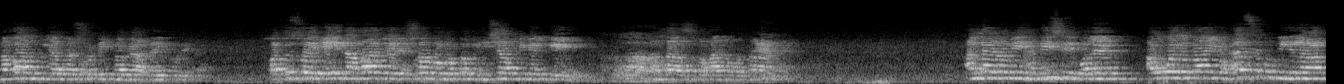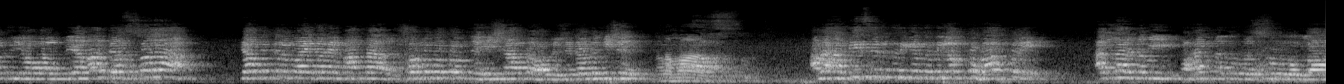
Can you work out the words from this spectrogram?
নামাজগুলি আমরা সঠিকভাবে আদায় করি না। অথচ এই নামাজের সর্বপ্রথম হিসাব দিবেন কে? আল্লাহ সুবহানাহু ওয়া তাআলা। আল্লাহ নবী হাদিসে বলেন আউয়ালু মা ইউহাসাবু বিহিল আবদু ইয়াওমাল কিয়ামাতি আস-সালাহ। কিয়ামতের ময়দানে বান্দার সর্বপ্রথম যে হিসাবটা হবে সেটা হলো কিসের? নামাজ। আমরা হাদিসের দিকে যদি লক্ষ্যপাত করি আল্লাহর নবী মুহাম্মদুর রাসূলুল্লাহ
